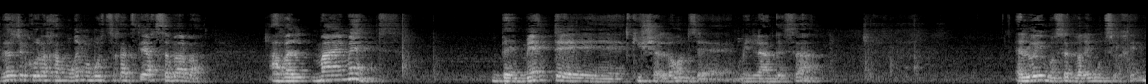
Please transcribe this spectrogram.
זה שכל החמורים אמרו שצריך להצליח, סבבה. אבל מה האמת? באמת אה, כישלון זה מילה גסה. אלוהים עושה דברים מוצלחים,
